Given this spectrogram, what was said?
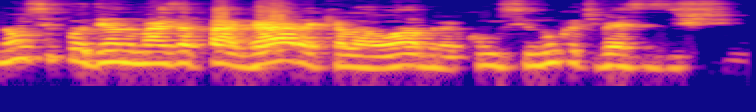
não se podendo mais apagar aquela obra como se nunca tivesse existido.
